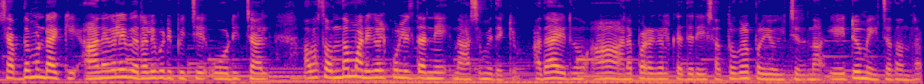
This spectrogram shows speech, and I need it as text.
ശബ്ദമുണ്ടാക്കി ആനകളെ വിരളി പിടിപ്പിച്ച് ഓടിച്ചാൽ അവ സ്വന്തം മണികൾക്കുള്ളിൽ തന്നെ നാശം വിതയ്ക്കും. അതായിരുന്നു ആ ആനപ്പടകൾക്കെതിരെ ശത്രുക്കൾ പ്രയോഗിച്ചിരുന്ന ഏറ്റവും മികച്ച തന്ത്രം.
